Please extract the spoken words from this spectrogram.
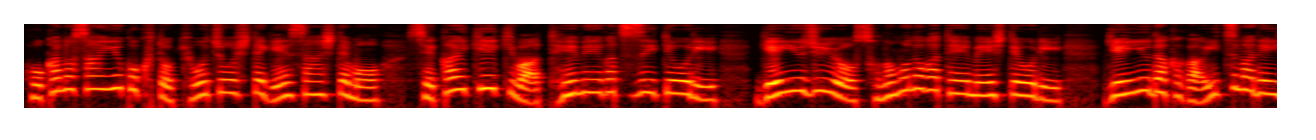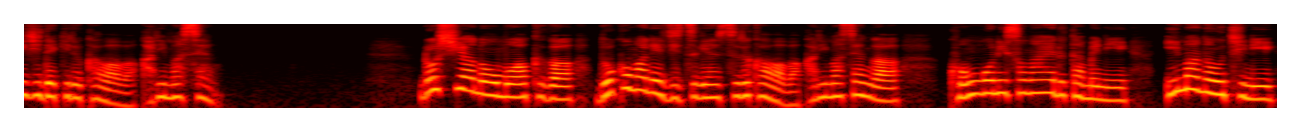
他の産油国と協調して減産しても世界景気は低迷が続いており原油需要そのものが低迷しており原油高がいつまで維持できるかは分かりませんロシアの思惑がどこまで実現するかは分かりませんが今後に備えるために今のうちに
